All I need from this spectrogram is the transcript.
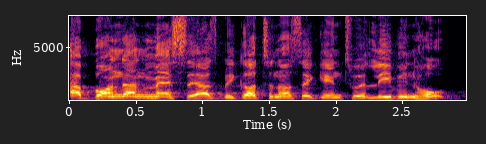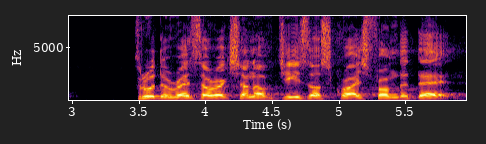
abundant mercy has begotten us again to a living hope through the resurrection of Jesus Christ from the dead,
